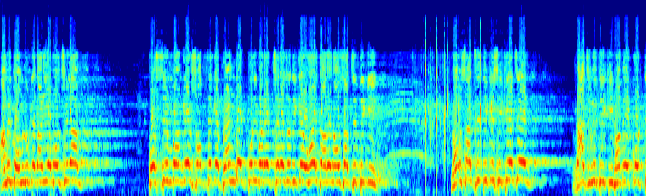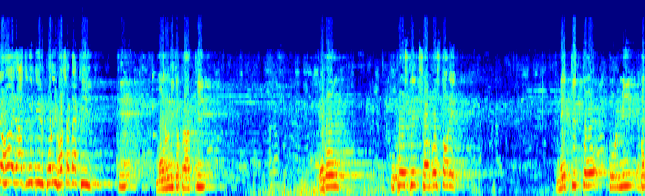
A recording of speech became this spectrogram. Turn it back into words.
আমি তমলুকে দাঁড়িয়ে বলছিলাম, পশ্চিমবঙ্গের সব থেকে ব্র্যান্ডেড পরিবারের ছেলে যদি কেউ হয়, তাহলে নৌসাদ সিদ্দিকি। নৌসাদ সিদ্দিকি শিখিয়েছেন, রাজনীতি কীভাবে করতে হয়, রাজনীতির পরিভাষাটা কি? মনোনীত প্রার্থী। এবং উপস্থিত সর্বস্তরের নেতৃত্ব, কর্মী এবং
